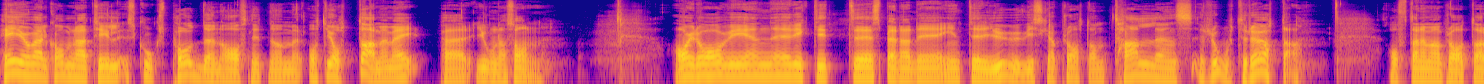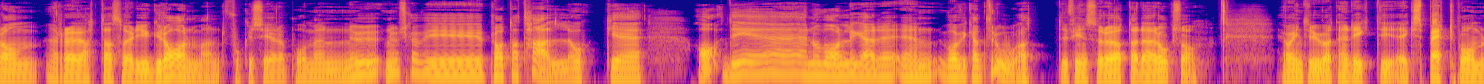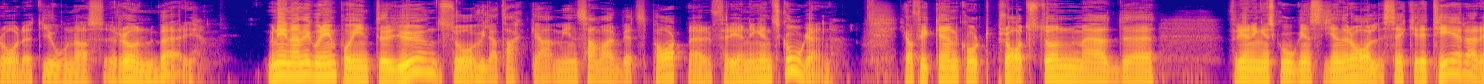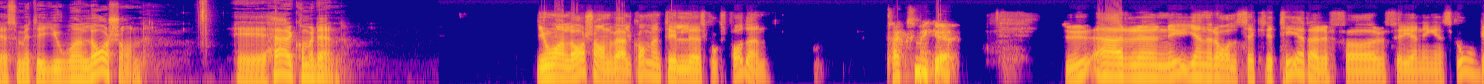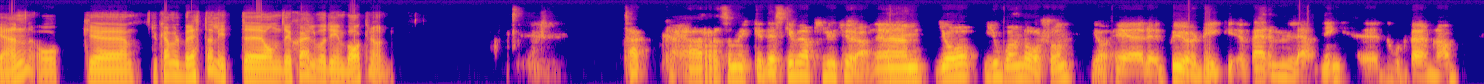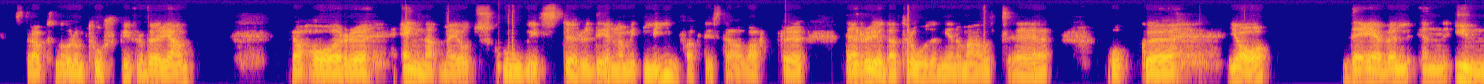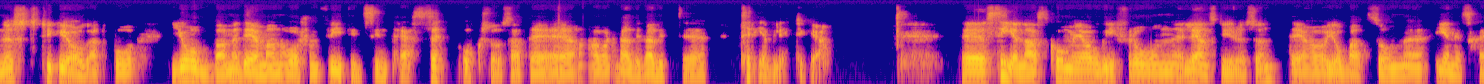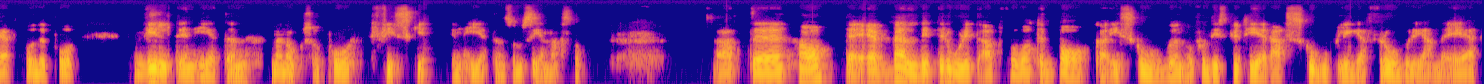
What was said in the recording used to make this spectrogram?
Hej och välkomna till Skogspodden avsnitt nummer 88 med mig Per Jonasson. Ja, idag har vi en eh, riktigt eh, spännande intervju. Vi ska prata om tallens rotröta. Ofta när man pratar om röta så är det ju gran man fokuserar på, men nu, nu ska vi prata tall och eh, ja, det är nog vanligare än vad vi kan tro att det finns röta där också. Jag har intervjuat en riktig expert på området, Jonas Rönnberg. Men innan vi går in på intervjun så vill jag tacka min samarbetspartner Föreningen Skogen. Jag fick en kort pratstund med eh, Föreningen Skogens generalsekreterare som heter Johan Larsson. Eh, här kommer den. Johan Larsson, välkommen till Skogspodden. Tack så mycket. Du är eh, ny generalsekreterare för Föreningen Skogen och eh, du kan väl berätta lite om dig själv och din bakgrund? Tackar så mycket. Det ska vi absolut göra. Ehm, jag, Johan Larsson, jag är bördig värmlänning, eh, Nordvärmland, strax norr om Torsby från början. Jag har ägnat mig åt skog i större delen av mitt liv faktiskt. Det har varit den röda tråden genom allt. Ehm, och eh, ja, det är väl en ynnest tycker jag att få jobba med det man har som fritidsintresse också. Så att det har varit väldigt, väldigt eh, trevligt tycker jag. Eh, senast kommer jag ifrån Länsstyrelsen där jag har jobbat som eh, enhetschef både på viltenheten men också på fiskeenheten som senast. Då. Att eh, ja, det är väldigt roligt att få vara tillbaka i skogen och få diskutera skogliga frågor igen. Det, är,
